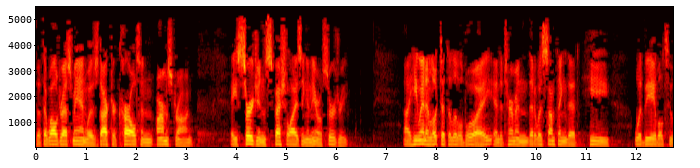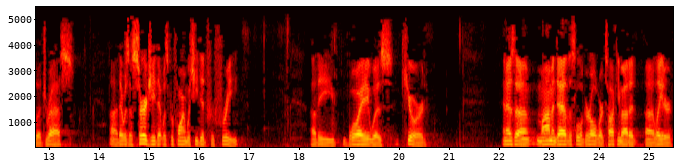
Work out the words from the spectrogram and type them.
that the well dressed man was Dr. Carlton Armstrong, a surgeon specializing in neurosurgery. Uh, he went and looked at the little boy and determined that it was something that he would be able to address. Uh, there was a surgery that was performed, which he did for free. Uh, the boy was cured. And as a mom and dad of this little girl were talking about it uh, later,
